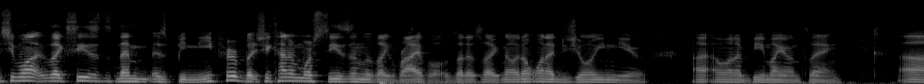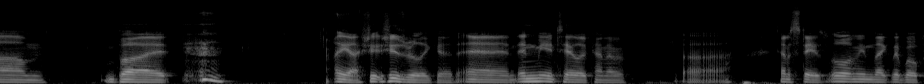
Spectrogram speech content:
she want like sees them as beneath her, but she kind of more sees them as like rivals. That it's like, no, I don't want to join you. I, I want to be my own thing. Um, but Oh yeah, she she's really good, and and Mia Taylor kind of uh, kind of stays. Well, I mean, like they're both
